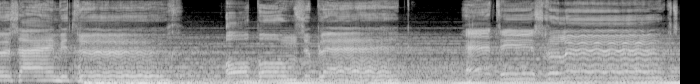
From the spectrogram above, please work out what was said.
We zijn weer terug op onze plek. Het is gelukt,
